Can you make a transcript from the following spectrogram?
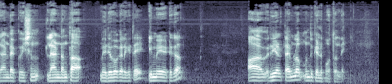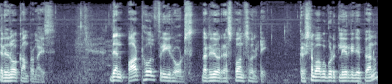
ల్యాండ్ అక్విజిషన్ ల్యాండ్ అంతా మీరు ఇవ్వగలిగితే ఇమీడియట్గా ఆ రియల్ టైంలో ముందుకెళ్ళిపోతుంది. There is no compromise then pothole free roads that is your responsibility Krishnababu కూడా క్లియర్గా చెప్పాను.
